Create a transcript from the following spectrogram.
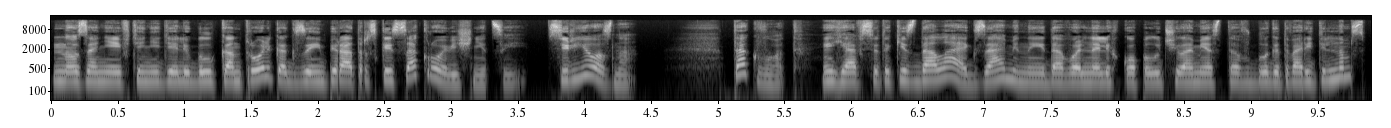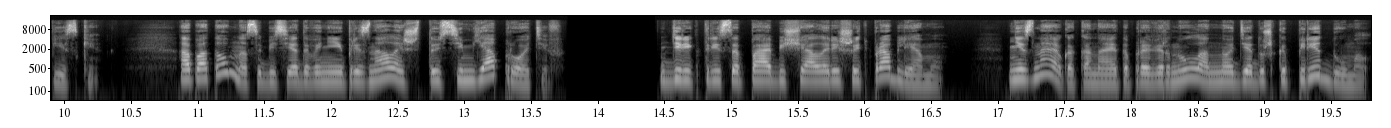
но за ней в те недели был контроль, как за императорской сокровищницей. Серьезно. Так вот, я все-таки сдала экзамены и довольно легко получила место в благотворительном списке. А потом на собеседовании призналась, что семья против. Директриса пообещала решить проблему. Не знаю, как она это провернула, но дедушка передумал.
